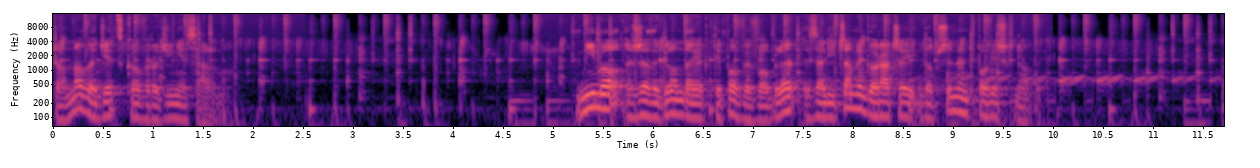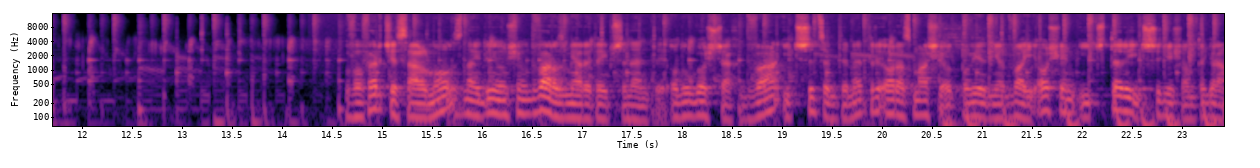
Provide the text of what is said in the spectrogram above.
to nowe dziecko w rodzinie Salmo. Mimo, że wygląda jak typowy wobbler, zaliczamy go raczej do przynęt powierzchniowych. W ofercie Salmo znajdują się dwa rozmiary tej przynęty o długościach 2 i 3 cm oraz masie odpowiednio 2,8 i 4,3 g.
